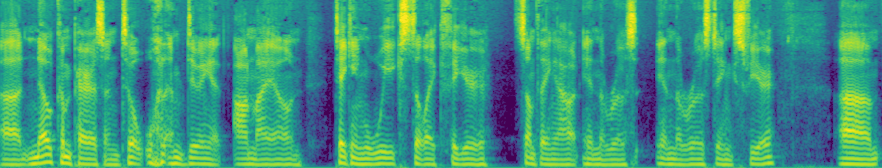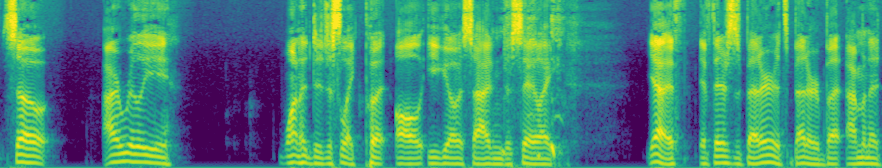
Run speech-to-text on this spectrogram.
uh, no comparison to when I'm doing it on my own, taking weeks to like figure something out in the roast in the roasting sphere. Um, so I really wanted to just like put all ego aside and just say like, yeah, if if theirs is better, it's better. But I'm gonna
